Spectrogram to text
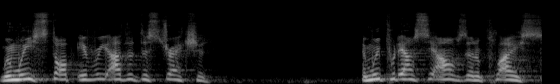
when we stop every other distraction, and we put ourselves in a place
